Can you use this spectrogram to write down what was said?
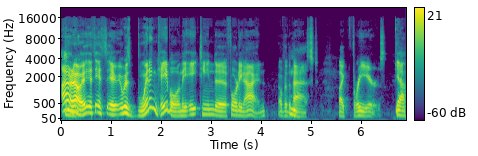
I don't know. It, it's it, it was winning cable in the 18 to 49 over the mm. past like three years. Yeah,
